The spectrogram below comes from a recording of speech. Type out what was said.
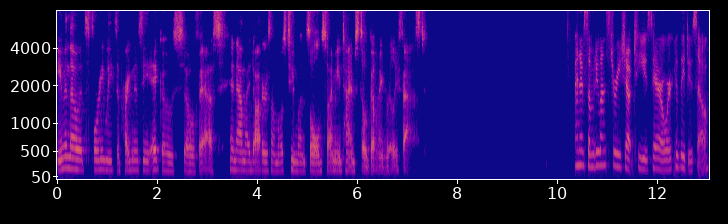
even though it's 40 weeks of pregnancy, it goes so fast. And now my daughter's almost two months old. So, I mean, time's still going really fast. And if somebody wants to reach out to you, Sarah, where could they do so?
